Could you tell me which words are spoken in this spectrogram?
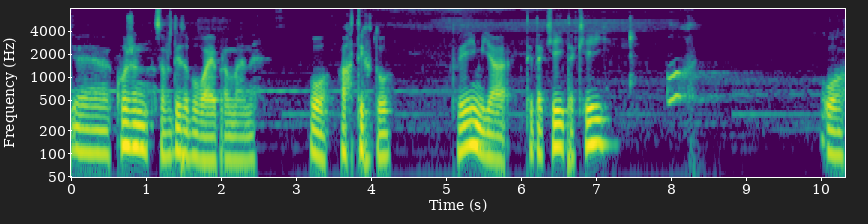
Е, Кожен завжди забуває про мене. О, ах ти хто? Твоє ім'я. Ти такий, такий. О,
